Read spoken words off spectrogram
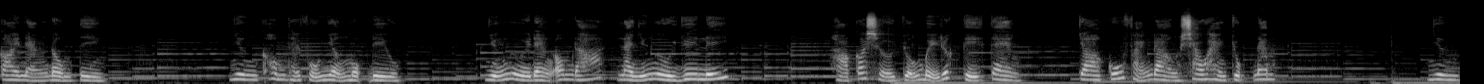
coi nặng đồng tiền nhưng không thể phủ nhận một điều. Những người đàn ông đó là những người duy lý. Họ có sự chuẩn bị rất kỹ càng cho cú phản đòn sau hàng chục năm. Nhưng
